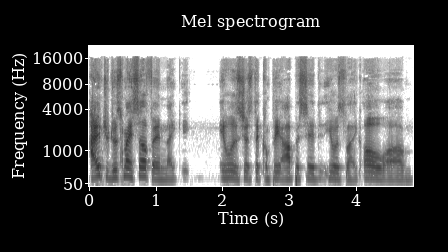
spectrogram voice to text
I introduced myself, and like, it, it was just the complete opposite. He was like, oh, um,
